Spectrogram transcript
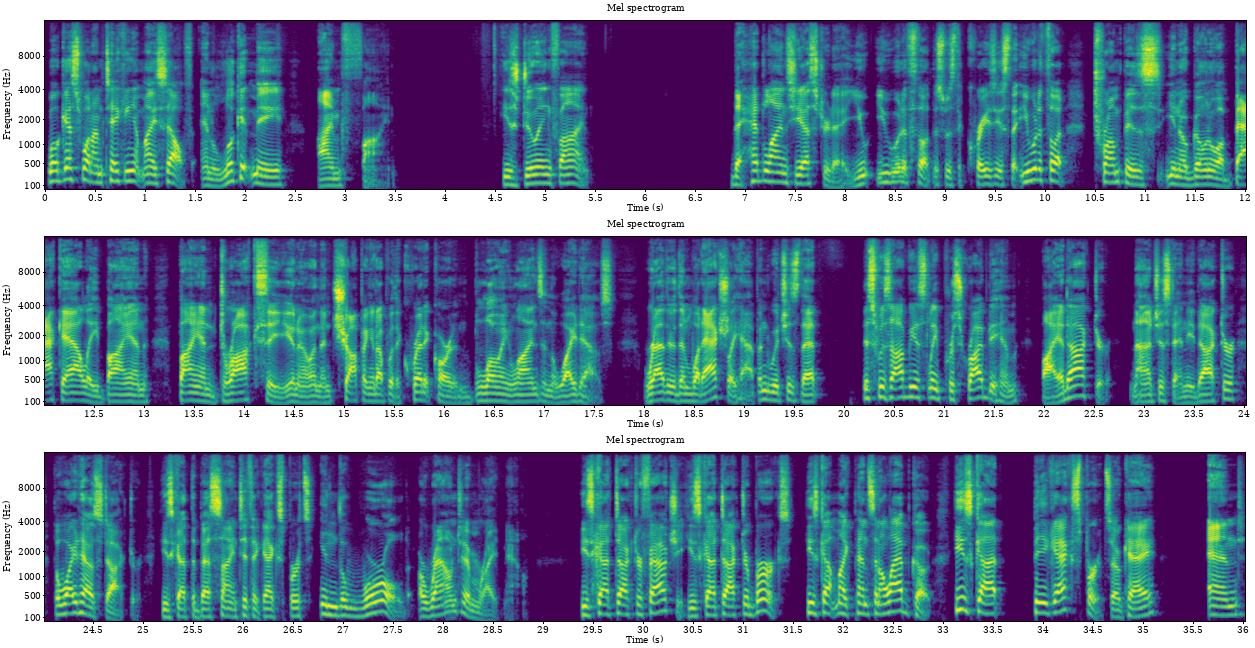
well, guess what? I'm taking it myself. And look at me. I'm fine. He's doing fine the headlines yesterday, you, you would have thought this was the craziest thing. You would have thought Trump is, you know, going to a back alley buying buying Droxy, you know, and then chopping it up with a credit card and blowing lines in the White House, rather than what actually happened, which is that This was obviously prescribed to him by a doctor, not just any doctor, the White House doctor. He's got the best scientific experts in the world around him right now. He's got Dr. Fauci. He's got Dr. Birx. He's got Mike Pence in a lab coat. He's got big experts, okay? And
